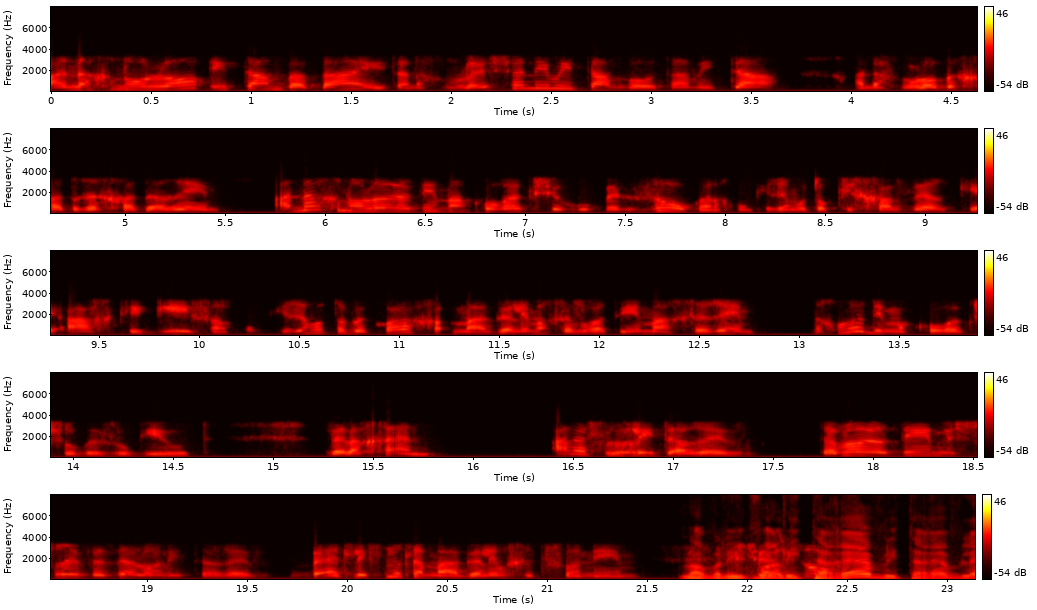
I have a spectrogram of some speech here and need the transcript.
אנחנו לא איתם בבית, אנחנו לא ישנים איתם באותה מיטה, אנחנו לא בחדרי חדרים, אנחנו לא יודעים מה קורה כשהוא בן זוג, אנחנו מכירים אותו כחבר, כאח, כגיס, אנחנו מכירים אותו בכל המעגלים החברתיים האחרים, אנחנו לא יודעים מה קורה כשהוא בזוגיות. ולכן, א', לא להתערב, אתם לא יודעים, ישרי וזה, לא להתערב. ב', לפנות למעגלים חיצוניים. לא, אבל אם כבר להתערב, להתערב, ל...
